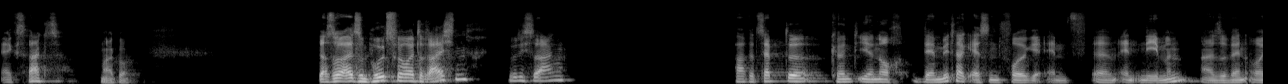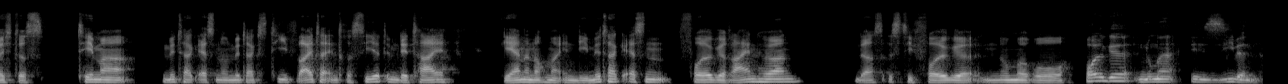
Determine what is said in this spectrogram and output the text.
Exakt, Marco. Das soll als Impuls für heute reichen, würde ich sagen. Ein paar Rezepte könnt ihr noch der Mittagessen-Folge äh, entnehmen. Also wenn euch das Thema Mittagessen und Mittagstief weiter interessiert im Detail, gerne nochmal in die Mittagessen-Folge reinhören. Das ist die Folge Nummer Folge Nummer 7.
